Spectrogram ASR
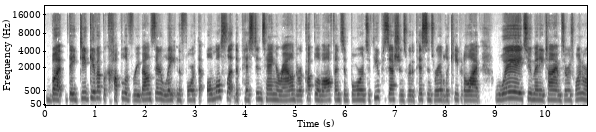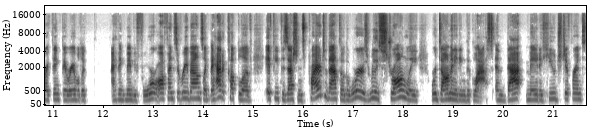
but they did give up a couple of rebounds there late in the fourth that almost let the Pistons hang around. There were a couple of offensive boards, a few possessions where the Pistons were able to keep it alive way too many times. There was one where I think they were able to I think maybe four offensive rebounds. Like they had a couple of iffy possessions. Prior to that, though, the Warriors really strongly were dominating the glass, and that made a huge difference.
